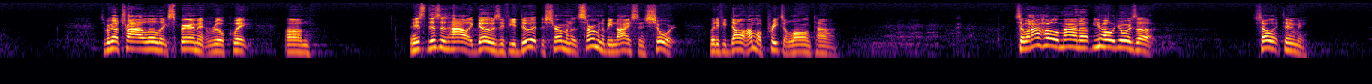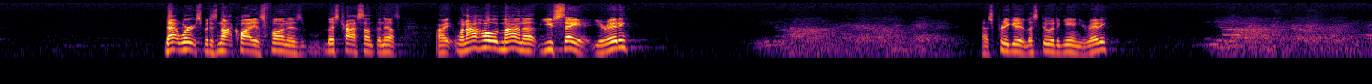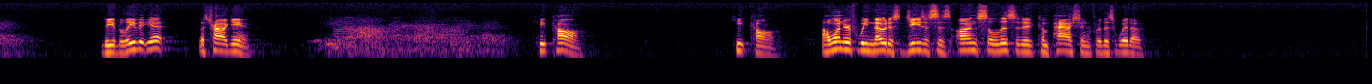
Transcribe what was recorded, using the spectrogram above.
So, we're going to try a little experiment real quick. Um, this, this is how it goes. If you do it, the sermon, the sermon will be nice and short. But if you don't, I'm going to preach a long time. So, when I hold mine up, you hold yours up. Show it to me. That works, but it's not quite as fun as let's try something else. All right, when I hold mine up, you say it. You ready? That's pretty good. Let's do it again. You ready? Do you believe it yet? Let's try again. Keep calm. Keep calm. I wonder if we notice Jesus' unsolicited compassion for this widow.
